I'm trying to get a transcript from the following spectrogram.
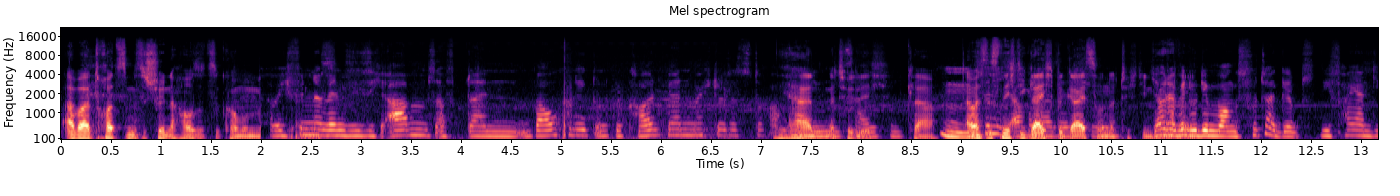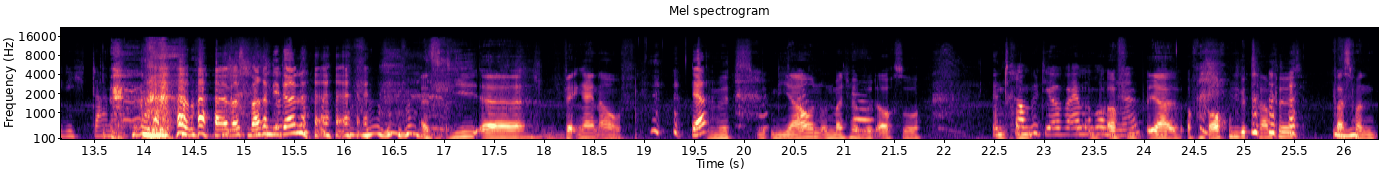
Aber trotzdem ist es schön, nach Hause zu kommen. Aber ich finde, wenn sie sich abends auf deinen Bauch legt und gekrault werden möchte, das ist doch auch Ja, natürlich, Zeichen. klar. Mhm. Aber es Finde ist ich nicht die gleiche Begeisterung, schön. natürlich, die Ja, oder wenn du dem morgens Futter gibst, wie feiern die dich dann? Was machen die dann? Also die äh, wecken einen auf. Ja? Mit, mit Miauen und manchmal wird auch so Und trampelt die auf einem rum, auf, ne? ja, auf dem Bauch rumgetrampelt. was man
